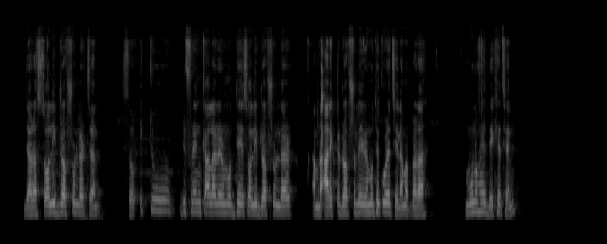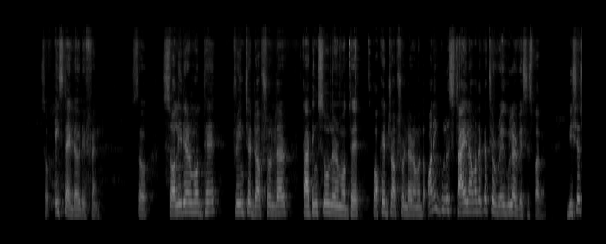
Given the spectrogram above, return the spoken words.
যারা সলিড ড্রপ শোল্ডার চান। সো একটু ডিফারেন্ট কালারের মধ্যে সলিড ড্রপ শোল্ডার আমরা আরেকটা ড্রপ শোল্ডার এর মধ্যে করেছিলাম, আপনারা মনে হয় দেখেছেন। সো এই স্টাইলটাও ডিফারেন্ট সো সলিডের মধ্যে প্রিন্টেড ড্রপ শোল্ডার কাটিং সোলের মধ্যে পকেট ড্রপ শোল্ডারের মধ্যে অনেকগুলো স্টাইল আমাদের কাছে রেগুলার বেসিস পাবেন। বিশেষ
